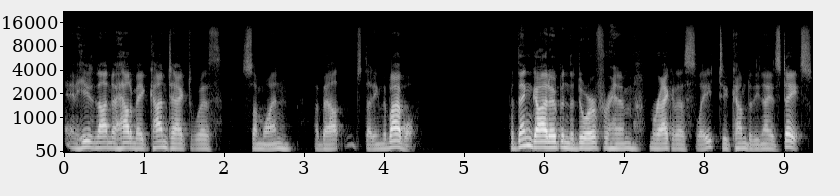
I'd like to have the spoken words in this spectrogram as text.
and he did not know how to make contact with someone about studying the Bible. But then God opened the door for him miraculously to come to the United States.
